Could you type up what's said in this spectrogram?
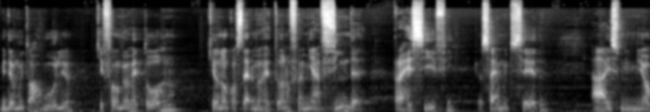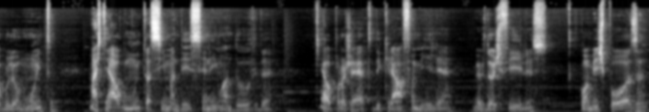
me deu muito orgulho, que foi o meu retorno, que eu não considero meu retorno, foi a minha vinda para Recife, que eu saí muito cedo. Ah, isso me, me orgulhou muito, mas tem algo muito acima disso, sem nenhuma dúvida, que é o projeto de criar uma família, meus dois filhos, com a minha esposa,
